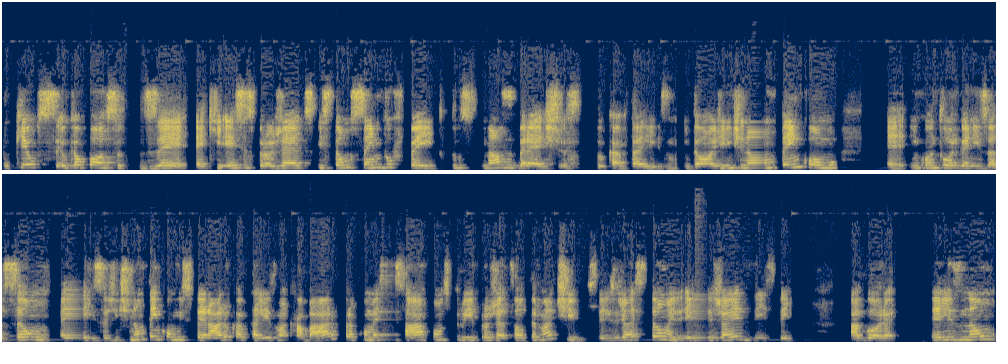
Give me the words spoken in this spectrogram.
o que, eu, o que eu posso dizer é que esses projetos estão sendo feitos nas brechas do capitalismo. Então, a gente não tem como, é, enquanto organização, é isso, a gente não tem como esperar o capitalismo acabar para começar a construir projetos alternativos. Eles já estão, eles já existem. Agora, eles não,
